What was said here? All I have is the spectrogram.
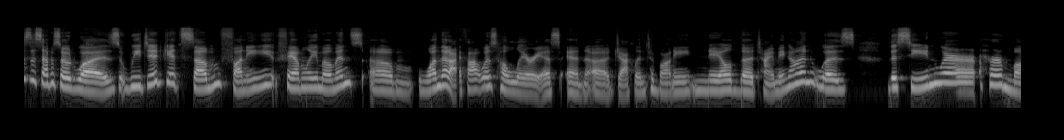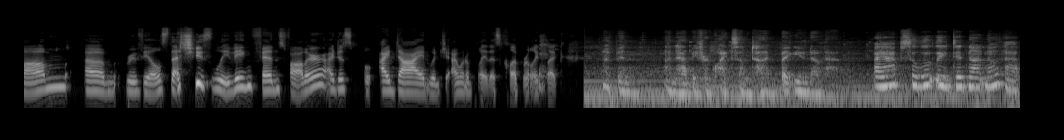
as this episode was, we did get some funny family moments. Um, one that I thought was hilarious and uh, Jacqueline Toboni nailed the timing on was the scene where her mom um, reveals that she's leaving Finn's father. I just, I died when she, I want to play this clip really quick. I've been unhappy for quite some time, but you know that. I absolutely did not know that.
